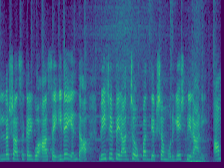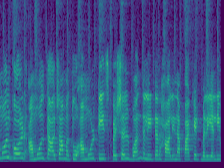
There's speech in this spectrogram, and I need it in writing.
ಎಲ್ಲ ಶಾಸಕರಿಗೂ ಆಸೆ ಇದೆ ಎಂದ ಬಿಜೆಪಿ ರಾಜ್ಯ ಉಪಾಧ್ಯಕ್ಷ ಮುರುಗೇಶ್ ನಿರಾಣಿ. ಅಮೂಲ್ ಗೋಲ್ಡ್, ಅಮೂಲ್ ತಾಜಾ ಮತ್ತು ಅಮೂಲ್ ಟೀ ಸ್ಪೆಷಲ್ ಒಂದು ಲೀಟರ್ ಹಾಲಿನ ಪ್ಯಾಕೆಟ್ ಬೆಲೆಯಲ್ಲಿ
